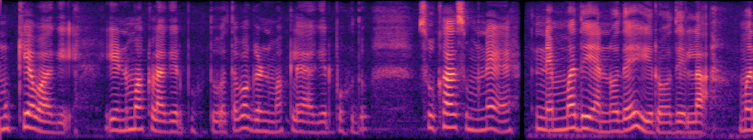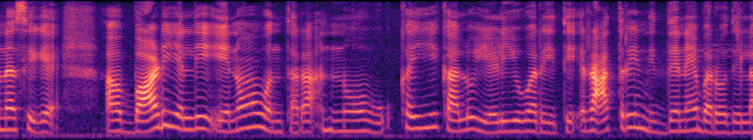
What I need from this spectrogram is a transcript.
ಮುಖ್ಯವಾಗಿ ಹೆಣ್ಮಕ್ಳಾಗಿರಬಹುದು ಅಥವಾ ಗಂಡು ಮಕ್ಕಳೇ ಆಗಿರಬಹುದು. ಸುಖ ಸುಮ್ಮನೆ ನೆಮ್ಮದಿ ಅನ್ನೋದೇ ಇರೋದಿಲ್ಲ. ಮನಸ್ಸಿಗೆ, ಆ ಬಾಡಿಯಲ್ಲಿ ಏನೋ ಒಂಥರ ನೋವು, ಕೈ ಕಾಲು ಎಳೆಯುವ ರೀತಿ, ರಾತ್ರಿ ನಿದ್ದೆನೇ ಬರೋದಿಲ್ಲ.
